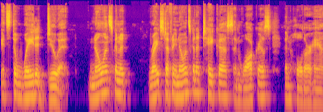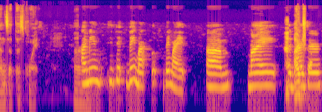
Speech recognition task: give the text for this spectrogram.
it's the way to do it. No one's going to right, Stephanie? No one's going to take us and walk us and hold our hands at this point. Um, I mean, they, they, might, they might, Um, my advisor,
